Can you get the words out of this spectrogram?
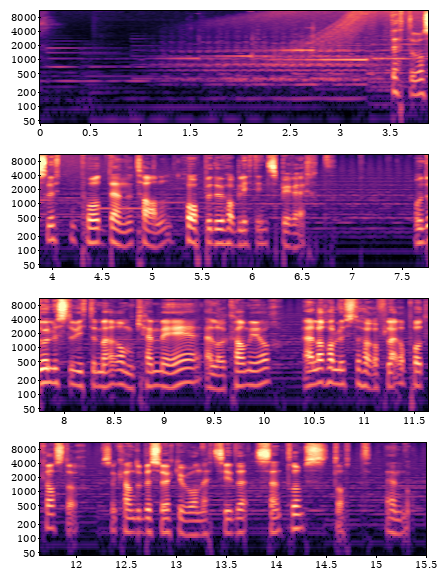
Dette var slutten på denne talen. Håper du har blitt inspirert. Om du har lyst til å vite mer om hvem vi er, eller hva vi gjør, eller har lyst til å høre flere podkaster, så kan du besøke vår nettside sentrums.no.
